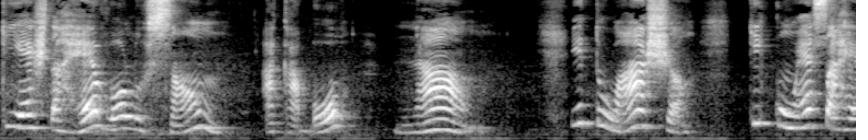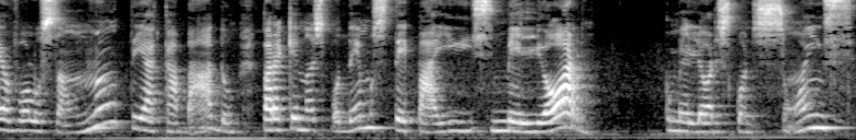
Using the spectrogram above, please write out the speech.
que esta revolução acabou? Não. E tu acha que com essa revolução não ter acabado, para que nós podemos ter país melhor, com melhores condições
